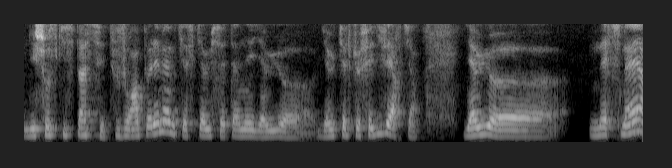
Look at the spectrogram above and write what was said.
les choses qui se passent, c'est toujours un peu les mêmes. Qu'est-ce qu'il y a eu cette année? Il y a eu, euh, il y a eu quelques faits divers, tiens. Il y a eu euh, Nesmer,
